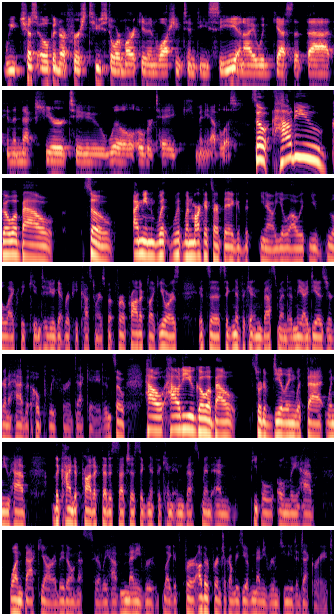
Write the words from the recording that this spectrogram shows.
we just opened our first two store market in Washington D.C. and I would guess that that in the next year or two will overtake Minneapolis. So how do you go about so I mean, with, with, when markets are big, you know, you'll always you, you will likely continue to get repeat customers. But for a product like yours, it's a significant investment, and the idea is you're going to have it hopefully for a decade. And so, how how do you go about sort of dealing with that when you have the kind of product that is such a significant investment and people only have one backyard. They don't necessarily have many rooms Like it's for other furniture companies, you have many rooms you need to decorate.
